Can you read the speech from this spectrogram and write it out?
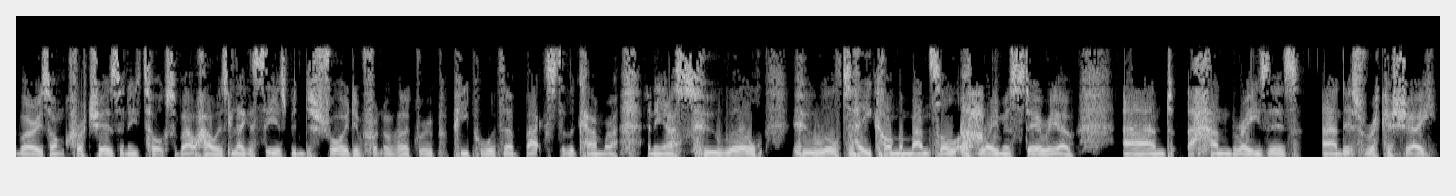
where he's on crutches and he talks about how his legacy has been destroyed in front of a group of people with their backs to the camera, and he asks who will who will take on the mantle of Rey Mysterio, and a hand raises, and it's Ricochet,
